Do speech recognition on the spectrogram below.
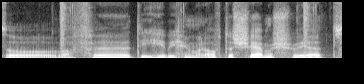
So, Waffe, die hebe ich mir mal auf, das Scherbenschwert.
